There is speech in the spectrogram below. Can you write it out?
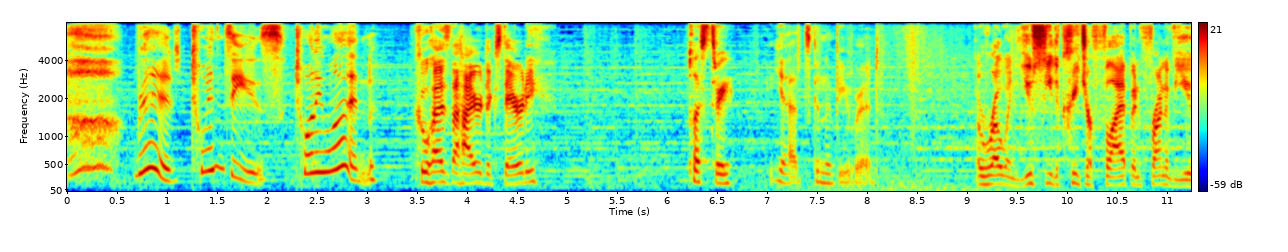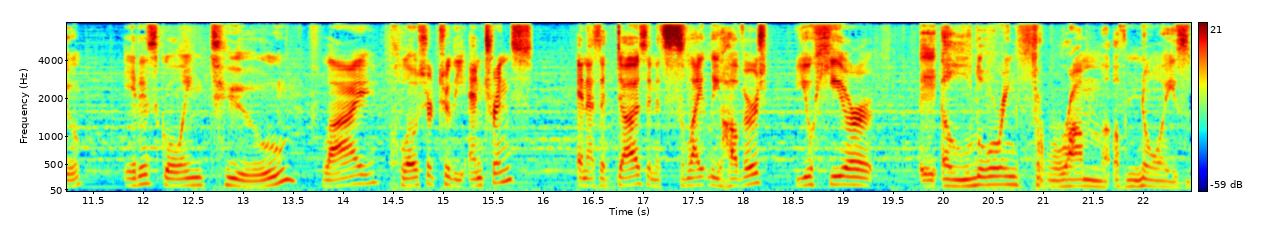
Rid, twinsies, 21. Who has the higher dexterity? Plus 3. Yeah, it's gonna be Rid. Rowan, you see the creature fly up in front of you. It is going to fly closer to the entrance. And as it does and it slightly hovers, you hear a alluring thrum of noise.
